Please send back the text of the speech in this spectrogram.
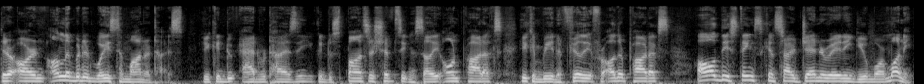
there are unlimited ways to monetize. You can do advertising, you can do sponsorships, you can sell your own products, you can be an affiliate for other products. All these things can start generating you more money.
